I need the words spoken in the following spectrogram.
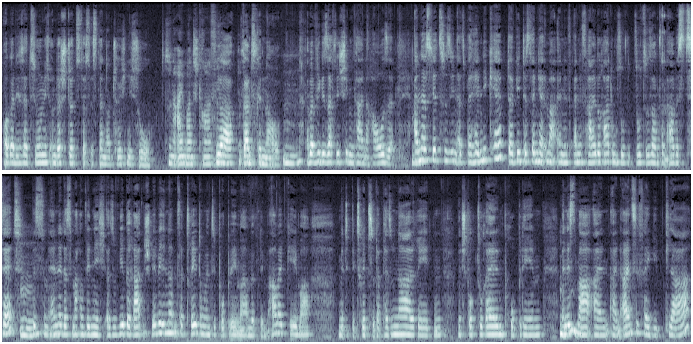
Organisation nicht unterstützt, das ist dann natürlich nicht so so eine Einbahnstraße. Ja, ganz genau. Mhm. Aber wie gesagt, wir schicken keinen nach Hause. Mhm. Anders jetzt zu sehen als bei Handicap, da geht es dann ja immer eine, eine Fallberatung so, sozusagen von A bis Z mhm. bis zum Ende. Das machen wir nicht. Also wir beraten Schwerbehindertenvertretungen, wenn sie Probleme haben mit dem Arbeitgeber, mit Betriebs- oder Personalräten, mit strukturellen Problemen. Wenn es mal einen Einzelfall gibt, klar,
